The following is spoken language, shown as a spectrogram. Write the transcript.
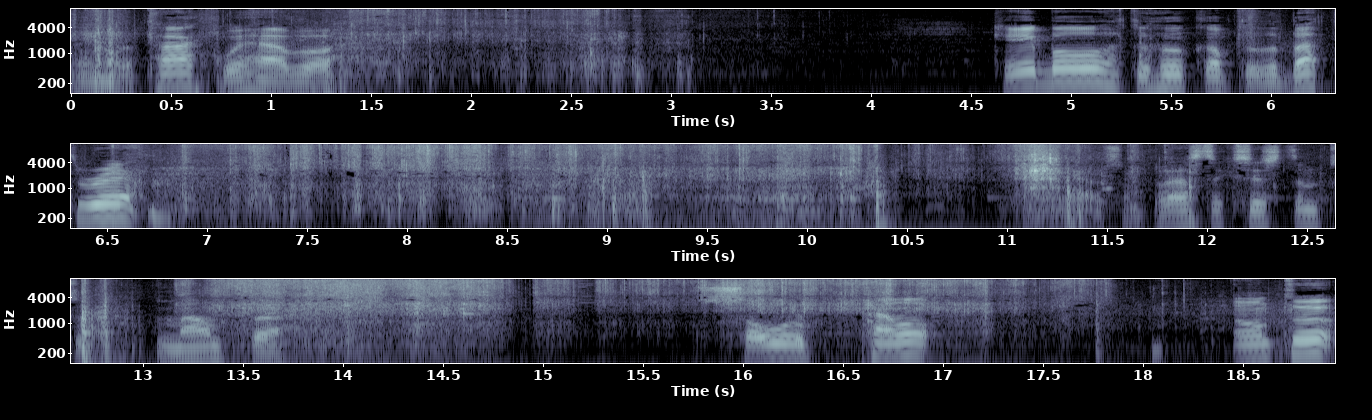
In the pack we have a cable to hook up to the battery. We have some plastic system to mount the solar panel onto.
